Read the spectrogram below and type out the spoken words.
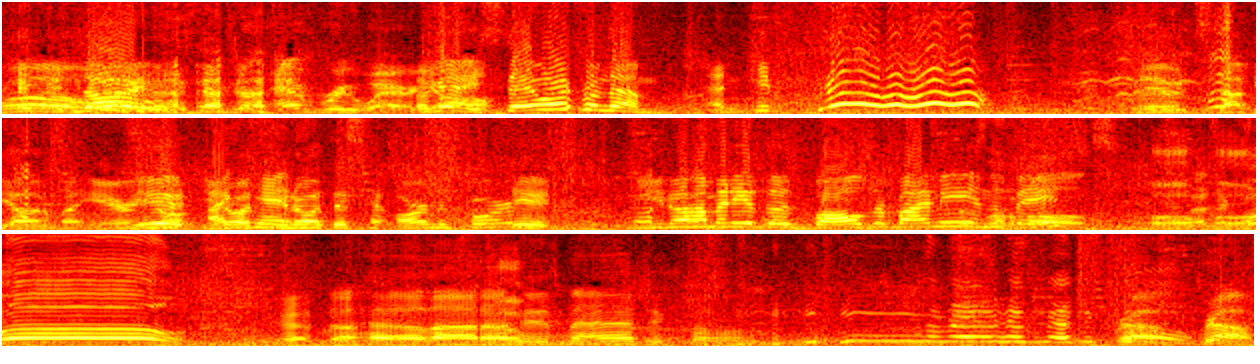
Whoa! Sorry. These things are everywhere, Okay, y'all. stay away from them and keep. Dude, stop yelling in my ear. Dude, you know, you know I what, can't- you know what this arm is for? Dude, you know how many of those balls are by me There's in a the lot of face? balls. Oh, oh. Magic oh. pole. Get the hell out of Oh. his magic pole. the man has magic Bro, bro,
